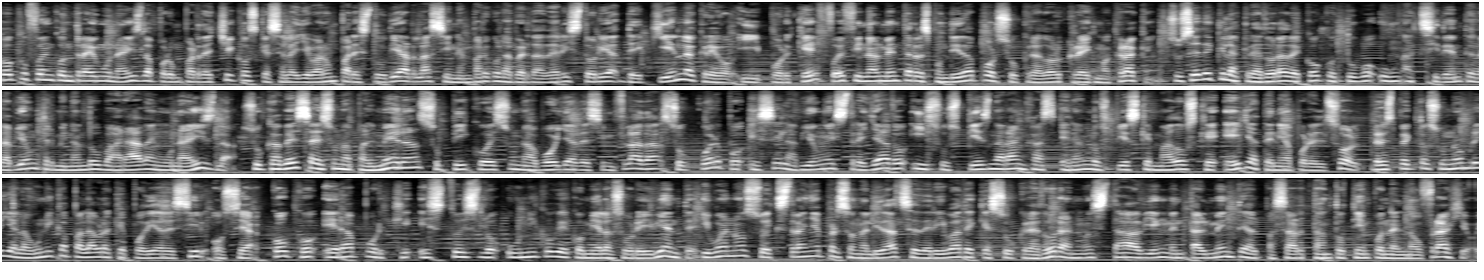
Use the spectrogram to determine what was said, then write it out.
Coco fue encontrada en una isla por un par de chicos que se la llevaron para estudiarla, sin embargo la verdadera historia de quién la creó y por qué fue finalmente respondida por su creador Craig McCracken. Sucede que la creadora de Coco tuvo un accidente de avión terminando varada en una isla. Su cabeza es una palmera, su pico es una boya desinflada, su cuerpo es el avión estrellado y sus pies naranjas eran los pies quemados que ella tenía por el sol. Respecto a su nombre y a la única palabra que podía decir, o sea, Coco, era porque esto es lo único que comía la sobreviviente. Y bueno, su extraña personalidad se deriva de que su creadora no estaba bien mentalmente al pasar tanto tiempo en el naufragio.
